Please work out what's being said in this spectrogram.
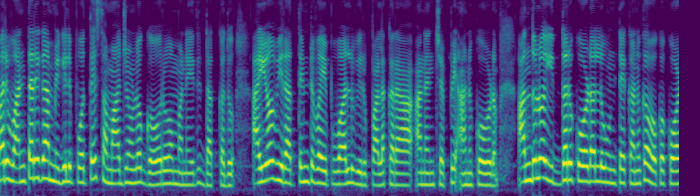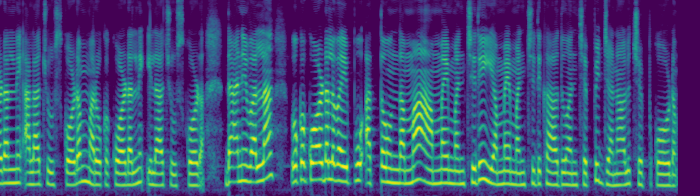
మరి ఒంటరిగా మిగిలిపోతే సమాజంలో గౌరవం అనేది దక్కదు. అయ్యో వీరు అత్తింటి వైపు వాళ్ళు వీరు పలకరా అని చెప్పి అనుకోవడం. అందులో ఇద్దరు కోడళ్ళు ఉంటే కనుక ఒక కోడల్ని అలా చూసుకోవడం మరొక కోడల్ని ఇలా చూసుకోవడం. దానివల్ల ఒక కోడల వైపు అత్త ఉందమ్మా ఆ అమ్మాయి మంచిది ఈ అమ్మాయి మంచిది కాదు అని చెప్పి జనాలు చెప్పుకోవడం.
